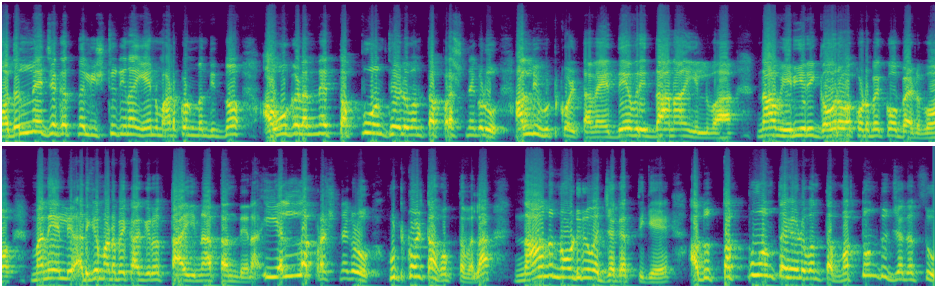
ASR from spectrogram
ಮೊದಲನೇ ಜಗತ್ನಲ್ಲಿ ಇಷ್ಟು ದಿನ ಏನ್ ಮಾಡ್ಕೊಂಡು ಬಂದಿದ್ನೋ ಅವುಗಳನ್ನೇ ತಪ್ಪು ಅಂತ ಹೇಳುವಂತ ಪ್ರಶ್ನೆಗಳು ಅಲ್ಲಿ ಹುಟ್ಕೊಳ್ತವೆ. ದೇವರಿದ್ದಾನ ಇಲ್ವಾ? ನಾವು ಹಿರಿಯರಿಗೆ ಗೌರವ ಕೊಡ್ಬೇಕೋ ಬೇಡವೋ? ಮನೆಯಲ್ಲಿ ಅಡಿಗೆ ಮಾಡಬೇಕಾಗಿರೋ ತಾಯಿನ, ತಂದೆನ, ಈ ಎಲ್ಲ ಪ್ರಶ್ನೆಗಳು ಹುಟ್ಕೊಳ್ತಾ ಹೋಗ್ತವಲ್ಲ. ನಾನು ನೋಡಿರುವ ಜಗತ್ತಿಗೆ ಅದು ತಪ್ಪು ಅಂತ ಹೇಳುವಂತ ಮತ್ತೊಂದು ಜಗತ್ತು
